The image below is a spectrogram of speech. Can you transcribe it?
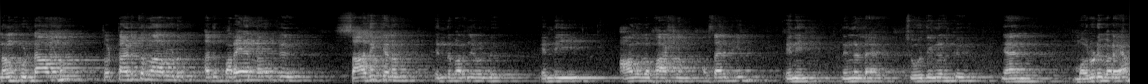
നമുക്കുണ്ടാവണം. തൊട്ടടുത്തുള്ള ആളോട് അത് പറയാൻ നമുക്ക് സാധിക്കണം എന്ന് പറഞ്ഞുകൊണ്ട് എന്റെ ഈ ആമുഖ ഭാഷണം അവസാനിപ്പിക്കുന്നു ഇനി നിങ്ങളുടെ ചോദ്യങ്ങൾക്ക് ഞാൻ മറുപടി പറയാം.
